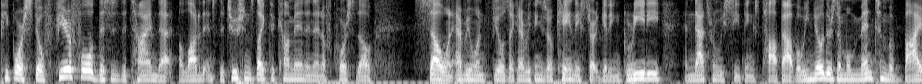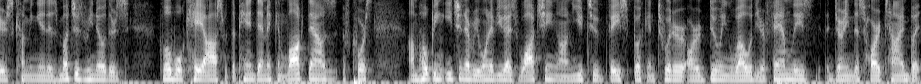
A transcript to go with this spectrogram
people are still fearful. This is the time that a lot of the institutions like to come in, and then of course they'll sell when everyone feels like everything's okay and they start getting greedy and that's when we see things top out. But we know there's a momentum of buyers coming in. As much as we know there's global chaos with the pandemic and lockdowns of course i'm hoping each and every one of you guys watching on youtube facebook and twitter are doing well with your families during this hard time. But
